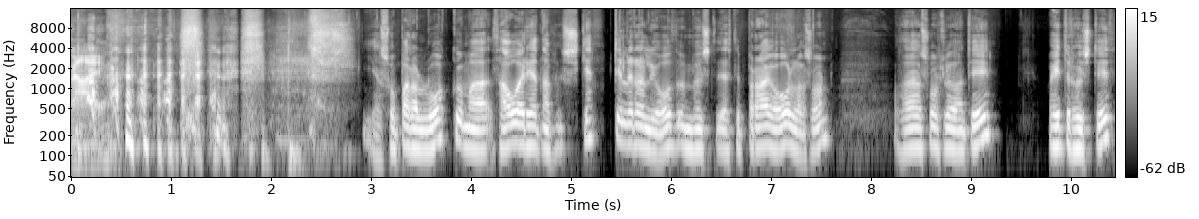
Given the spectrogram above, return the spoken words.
Já, já. Já, svo bara lokum að þá er hérna skemmtilegra ljóð um haustið eftir Braga Ólafsson og það er svo hljóðandi og heitir haustið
